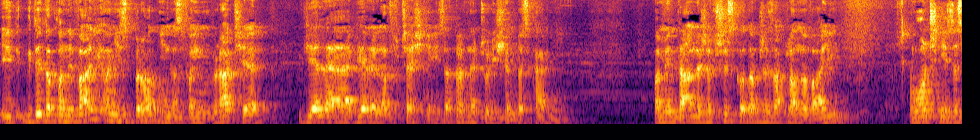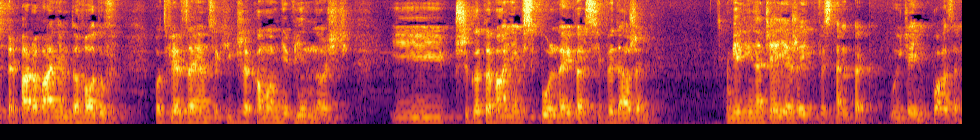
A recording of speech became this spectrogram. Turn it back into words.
I gdy dokonywali oni zbrodni na swoim bracie wiele, wiele lat wcześniej, zapewne czuli się bezkarni. Pamiętamy, że wszystko dobrze zaplanowali, łącznie ze spreparowaniem dowodów potwierdzających ich rzekomą niewinność i przygotowaniem wspólnej wersji wydarzeń. Mieli nadzieję, że ich występek ujdzie im płazem.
